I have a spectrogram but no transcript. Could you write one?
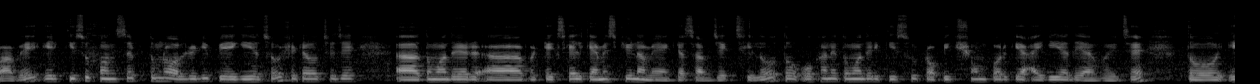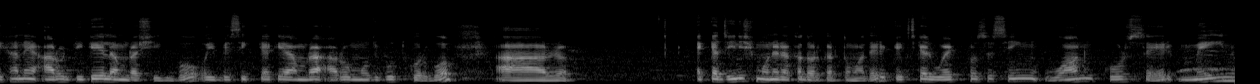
পাবে। এর কিছু কনসেপ্ট তোমরা অলরেডি পেয়ে গিয়েছো। সেটা হচ্ছে যে তোমাদের টেক্সটাইল কেমিস্ট্রি নামে একটা সাবজেক্ট ছিল। তো ওখানে তোমাদের কিছু টপিক সম্পর্কে আইডিয়া দেয়া হয়েছে। তো এখানে আরও ডিটেল আমরা শিখব। ওই বেসিকটাকে আমরা আরও মজবুত করব। আর একটা জিনিস মনে রাখা দরকার তোমাদের টেক্সটাইল ওয়েট প্রসেসিং ওয়ান কোর্সের মেইন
